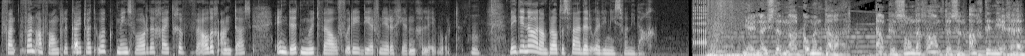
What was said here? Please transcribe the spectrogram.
van van afhanklikheid wat ook menswaardigheid geweldig aantas en dit moet wel voor die deur van die regering gelê word. Hm. Net hierna dan praat ons verder oor die nuus van die dag. Jy luister na kommentaar elke Sondag aand tussen 8 en 9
